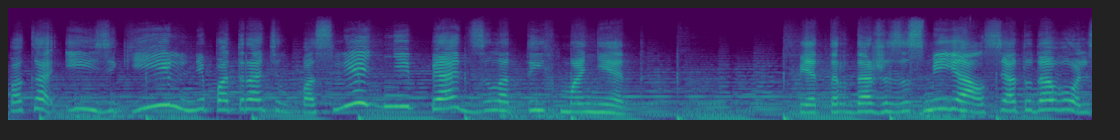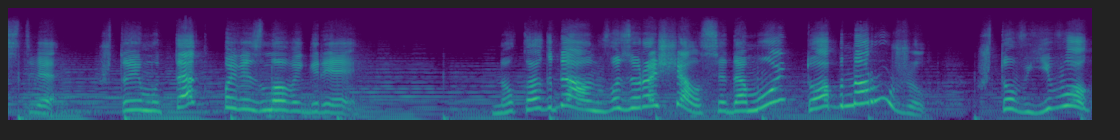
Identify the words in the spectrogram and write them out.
пока Иезекииль не потратил последние пять золотых монет. Петр даже засмеялся от удовольствия, что ему так повезло в игре. Но когда он возвращался домой, то обнаружил, что в его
